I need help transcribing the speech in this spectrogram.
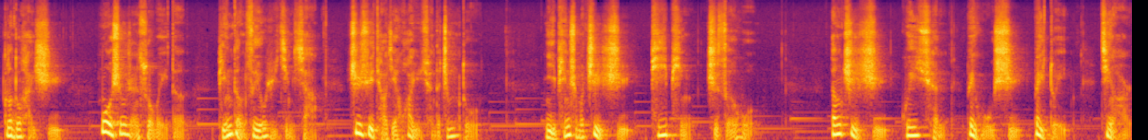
更多还是。陌生人所谓的平等自由语境下，秩序调节话语权的争夺，你凭什么制止、批评、指责我？当制止、规劝被无视、被怼，进而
